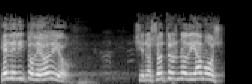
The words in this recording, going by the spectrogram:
¿Qué delito de odio? Si nosotros no odiamos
